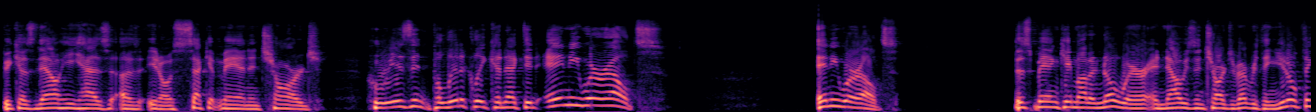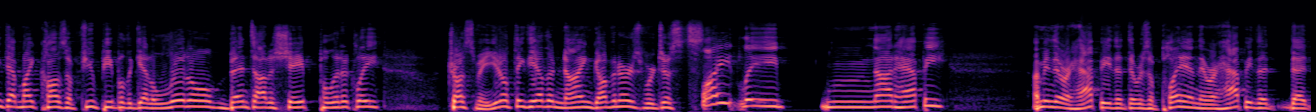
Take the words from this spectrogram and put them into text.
because now he has a you know a second man in charge who isn't politically connected anywhere else. Anywhere else. This man came out of nowhere and now he's in charge of everything. You don't think that might cause a few people to get a little bent out of shape politically? Trust me, you don't think the other nine governors were just slightly not happy. I mean, they were happy that there was a plan. They were happy that that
